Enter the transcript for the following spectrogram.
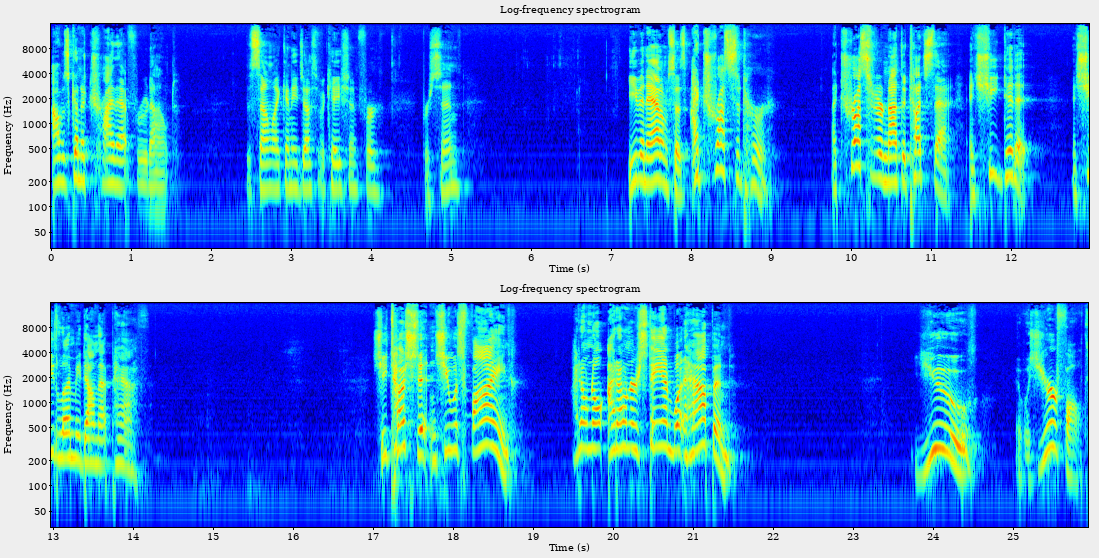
I was going to try that fruit out. Does sound like any justification for, for sin? Even Adam says, I trusted her. I trusted her not to touch that, and she did it. And she led me down that path. She touched it and she was fine. I don't know, I don't understand what happened. You, it was your fault.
